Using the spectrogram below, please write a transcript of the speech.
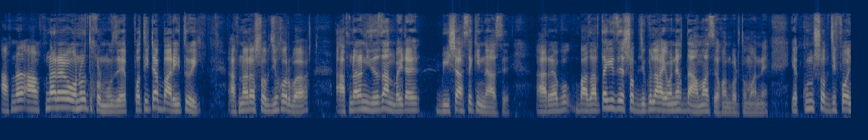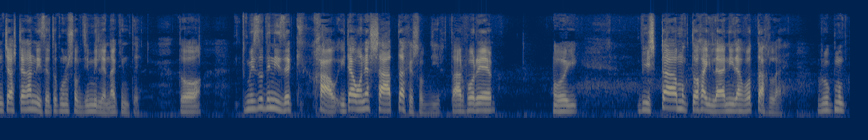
আপনার আপনারা অনুরোধ করব যে প্রতিটা বাড়িতেই আপনারা সবজি করবা। আপনারা নিজে জানবা এটা বিষ আছে কি না আছে। আর বাজার থেকে যে সবজিগুলো হয়, অনেক দাম আছে এখন বর্তমানে। কোন সবজি পঞ্চাশ টাকার নিচে তো কোনো সবজি মিলে না কিনতে। তো তুমি যদি নিজে খাও, এটা অনেক স্বাদ থাকে সবজির। তারপরে ওই বিষটা মুক্ত খাইলা, নিরাপদ থাকলায় রোগমুক্ত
